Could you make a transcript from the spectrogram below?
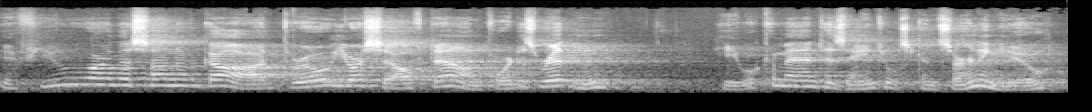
If you are the Son of God, throw yourself down, for it is written, He will command His angels concerning you,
